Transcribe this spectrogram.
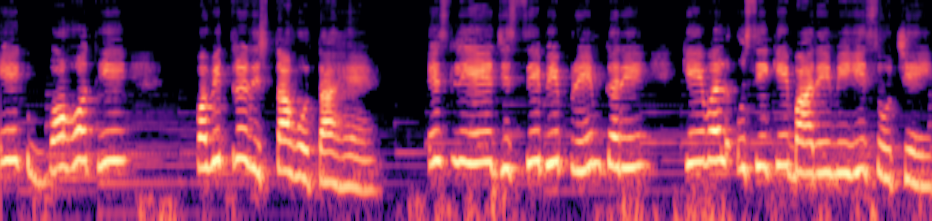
एक बहुत ही पवित्र रिश्ता होता है। इसलिए जिससे भी प्रेम करें, केवल उसी के बारे में ही सोचें।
